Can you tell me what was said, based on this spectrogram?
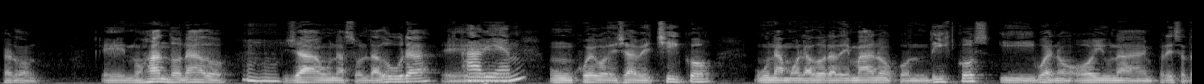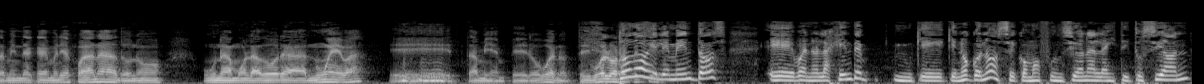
perdón. Eh, nos han donado ya una soldadura, eh, Ah, bien. un juego de llave chico, una moladora de mano con discos y bueno, hoy una empresa también de acá de María Juana donó una moladora nueva eh, también, pero bueno, te vuelvo a Todos repetir. elementos, eh, bueno, la gente mm, que, que no conoce cómo funciona la institución,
